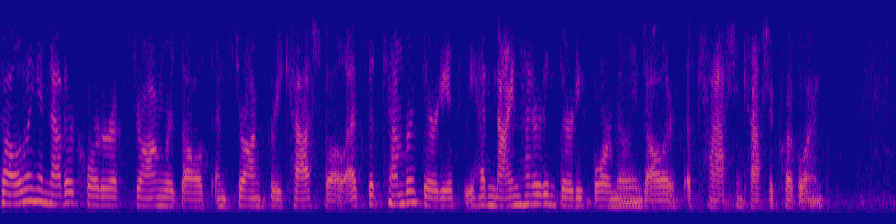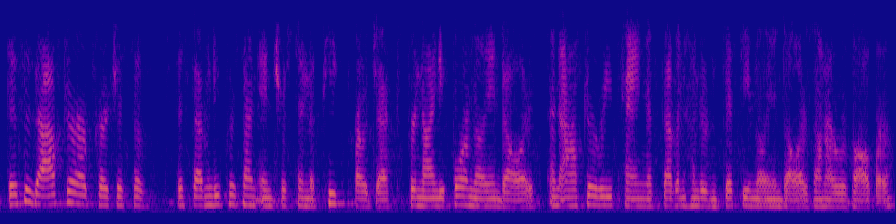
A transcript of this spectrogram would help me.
Following another quarter of strong results and strong free cash flow, at September 30th, we had $934 million of cash and cash equivalents. This is after our purchase of the 70% interest in the Peak project for $94 million and after repaying the $750 million on our revolver.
